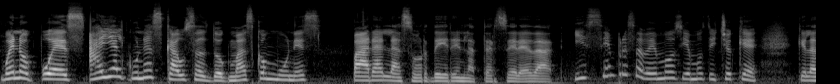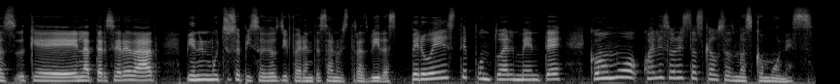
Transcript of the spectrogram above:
Bueno, pues hay algunas causas, doc, más comunes para la sordera en la tercera edad. Y siempre sabemos y hemos dicho que, que, las, que en la tercera edad vienen muchos episodios diferentes a nuestras vidas. Pero este puntualmente, ¿cómo, ¿cuáles son estas causas más comunes?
